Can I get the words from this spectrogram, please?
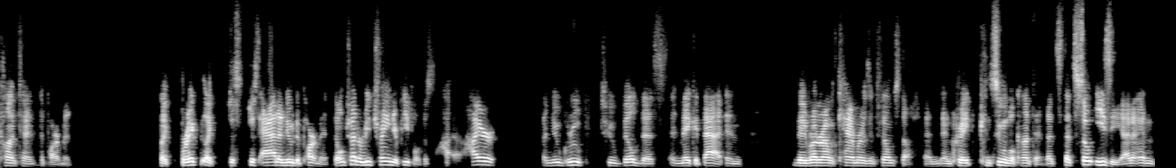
content department. Like break like just just add a new department. Don't try to retrain your people. Just hire a new group to build this and make it that. And they run around with cameras and film stuff and, and create consumable content. That's that's so easy. I, and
